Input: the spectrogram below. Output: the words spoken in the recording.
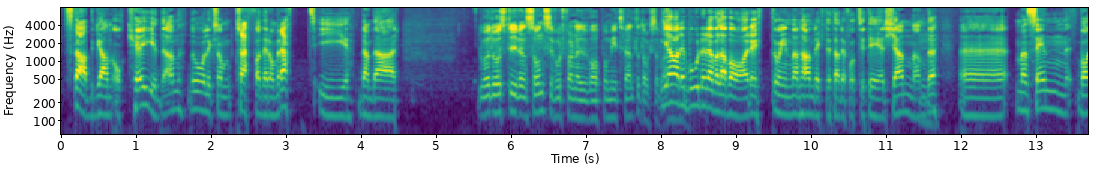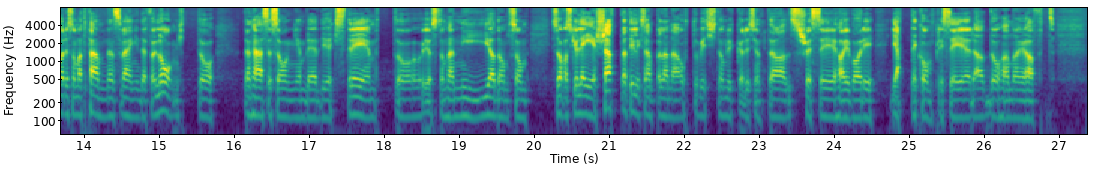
stadgan och höjden. Då liksom träffade de rätt i den där det var då Steven Sonsi fortfarande var på mittfältet också va? Ja det borde det väl ha varit och innan han riktigt hade fått sitt erkännande. Mm. Eh, men sen var det som att pendeln svängde för långt och den här säsongen blev det ju extremt och just de här nya, de som i så fall skulle ersätta till exempel Anautovic, de lyckades ju inte alls. Jesse har ju varit jättekomplicerad och han har ju haft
